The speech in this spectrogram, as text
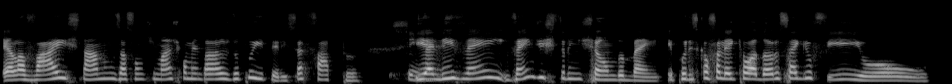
ela vai estar nos assuntos mais comentados do Twitter. Isso é fato. Sim. E ali vem, vem destrinchando bem. E por isso que eu falei que eu adoro Segue o Fio, ou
